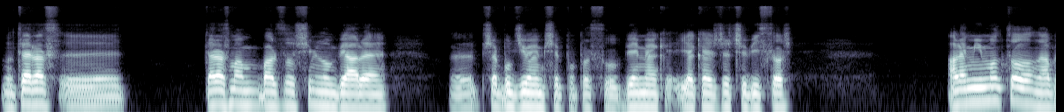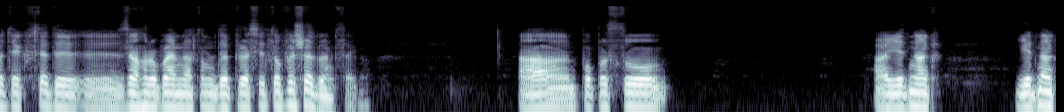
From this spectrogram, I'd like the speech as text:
No teraz, yy, teraz mam bardzo silną wiarę Y, przebudziłem się po prostu, wiem jak, jaka jest rzeczywistość. Ale mimo to, nawet jak wtedy y, zachorowałem na tą depresję, to wyszedłem z tego. A po prostu a jednak jednak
